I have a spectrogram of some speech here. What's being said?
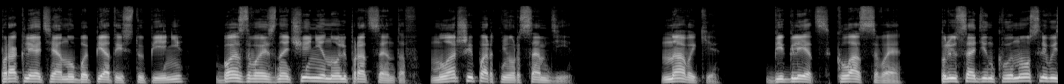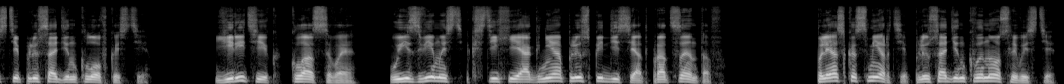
Проклятие Ануба пятой ступени, базовое значение 0%, младший партнер Самди. Навыки. Беглец, классовая, плюс один к выносливости, плюс один к ловкости. Еретик, классовая, уязвимость к стихии огня, плюс 50%. Пляска смерти, плюс один к выносливости,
